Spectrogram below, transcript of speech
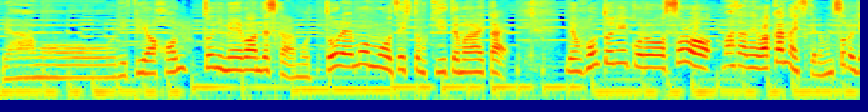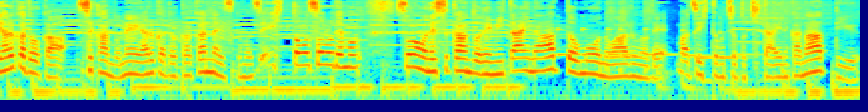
いやもう、リピは本当に名盤ですから、もうどれももうぜひとも聴いてもらいたい。でも本当にこのソロ、まだね、わかんないですけども、ソロやるかどうか、セカンドね、やるかどうかわかんないですけども、ぜひともソロでも、ソロもね、セカンドで見たいなと思うのはあるので、まあ、ぜひともちょっと期待かなっていう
